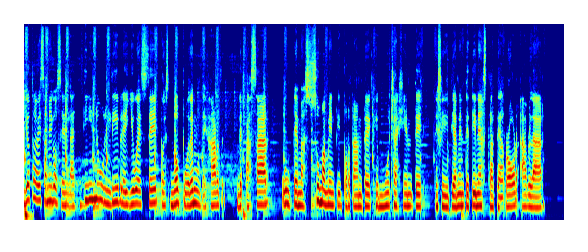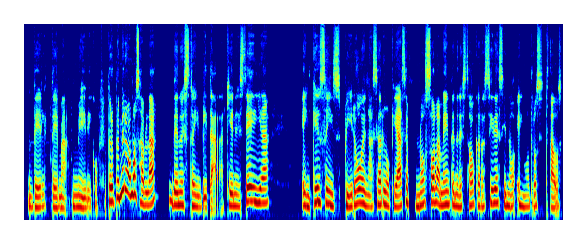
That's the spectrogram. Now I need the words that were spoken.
Y otra vez amigos, en Latino Libre USA, pues no podemos dejar de pasar un tema sumamente importante que mucha gente definitivamente tiene hasta terror hablar del tema médico. Pero primero vamos a hablar de nuestra invitada, quién es ella, en qué se inspiró en hacer lo que hace, no solamente en el estado que reside, sino en otros estados.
